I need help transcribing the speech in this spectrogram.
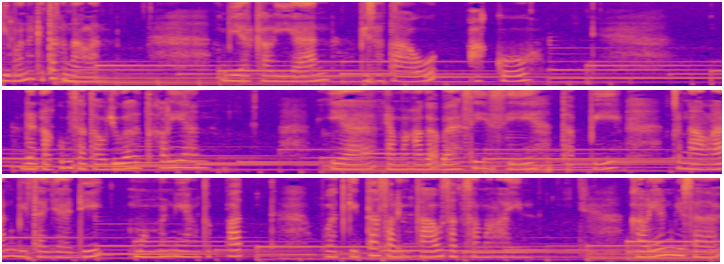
gimana kita kenalan? Biar kalian bisa tahu aku dan aku bisa tahu juga kalian. Ya, emang agak basi sih, tapi kenalan bisa jadi momen yang tepat buat kita saling tahu satu sama lain. Kalian bisa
